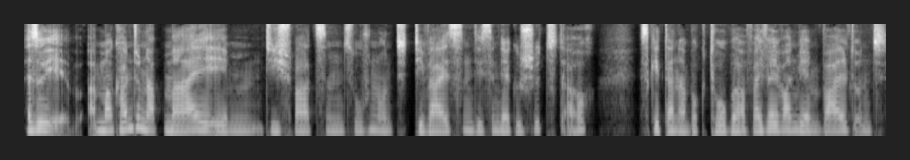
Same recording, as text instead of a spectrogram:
Also äh, man kann schon ab Mai eben die Schwarzen suchen und die Weißen, die sind ja geschützt auch. Es geht dann ab Oktober. Auf jeden waren wir im Wald und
